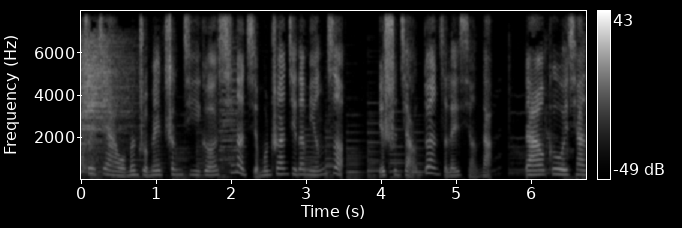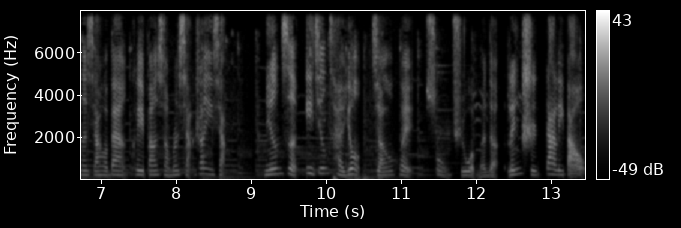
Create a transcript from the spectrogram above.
最近啊，我们准备征集一个新的节目专辑的名字，也是讲段子类型的。然后各位亲爱的小伙伴可以帮小妹儿想上一想，名字一经采用，将会送取我们的零食大礼包。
